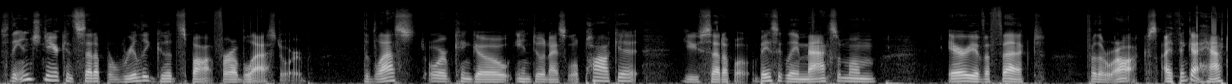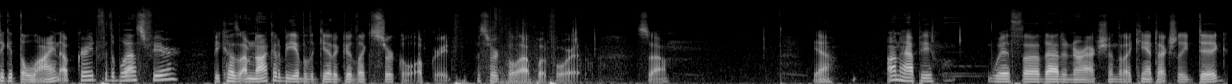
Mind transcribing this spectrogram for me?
So the engineer can set up a really good spot for a blast orb. The blast orb can go into a nice little pocket. You set up a, basically a maximum area of effect for the rocks. I think I have to get the line upgrade for the blast sphere because I'm not going to be able to get a good like circle upgrade, a circle output for it. So, yeah, unhappy with uh, that interaction that I can't actually dig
